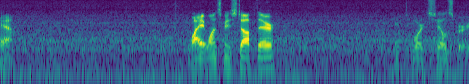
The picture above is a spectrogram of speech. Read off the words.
Yeah. Wyatt wants me to stop there. Head towards Salisbury.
